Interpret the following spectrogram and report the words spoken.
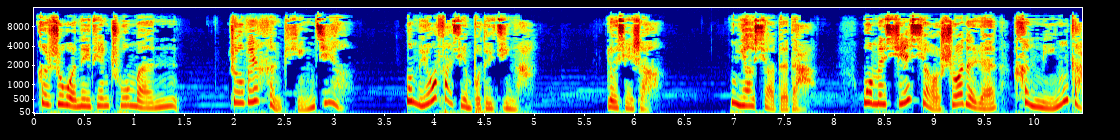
可是我那天出门，周围很平静，我没有发现不对劲啊。骆先生，你要晓得的，我们写小说的人很敏感，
